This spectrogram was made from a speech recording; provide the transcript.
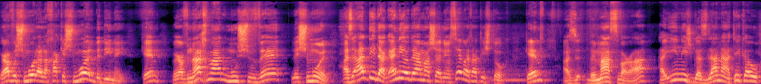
רב ושמואל הלכה כשמואל בדיני, כן? ורב נחמן מושווה לשמואל. אז אל תדאג, אני יודע מה שאני עושה ואתה תשתוק, כן? אז ומה הסברה? האיניש גזלן העתיקה הוא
